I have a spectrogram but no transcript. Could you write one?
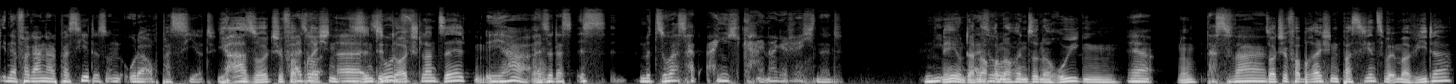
in der Vergangenheit passiert ist und oder auch passiert. Ja, solche Also, Verbrechen äh, sind so in Deutschland selten. Ja, also das ist, mit sowas hat eigentlich keiner gerechnet. Nie, Nee, und dann also, auch noch in so einer ruhigen, Ja, ne? das war Solche Verbrechen passieren zwar immer wieder,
